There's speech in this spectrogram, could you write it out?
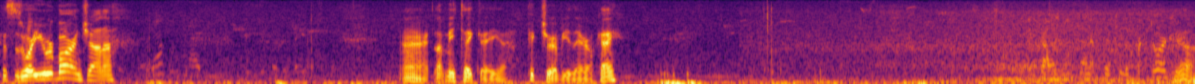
This is where you were born, Shauna. All right, let me take a uh, picture of you there, okay? Probably won't up there to the front door. Yeah.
